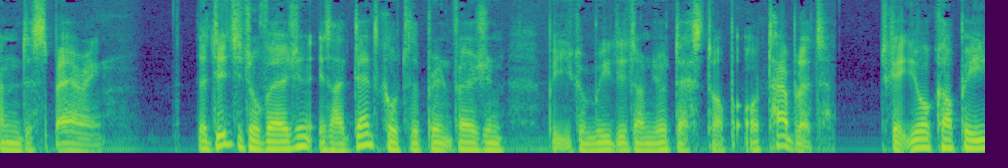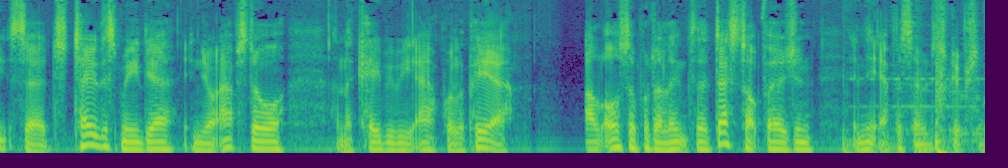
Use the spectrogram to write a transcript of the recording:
and despairing. The digital version is identical to the print version, but you can read it on your desktop or tablet. To get your copy, search Taylist Media in your App Store, and the KBB app will appear. I'll also put a link to the desktop version in the episode description.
